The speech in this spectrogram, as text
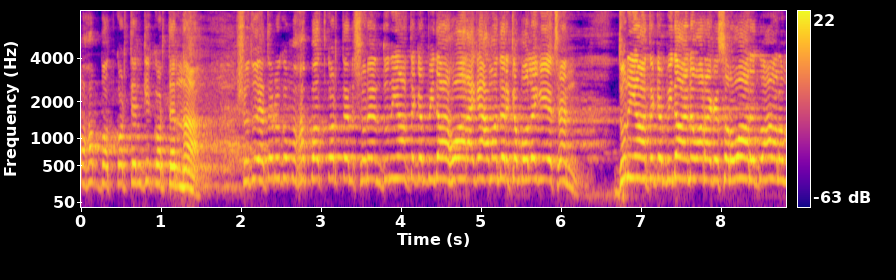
মহব্বত করতেন কি করতেন না? শুধু এতটুকু মহব্বত করতেন, শুনেন, দুনিয়া থেকে বিদায় হওয়ার আগে আমাদেরকে বলে গিয়েছেন। দুনিয়া থেকে বিদায় নেওয়ার আগে সরওয়ার আলম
